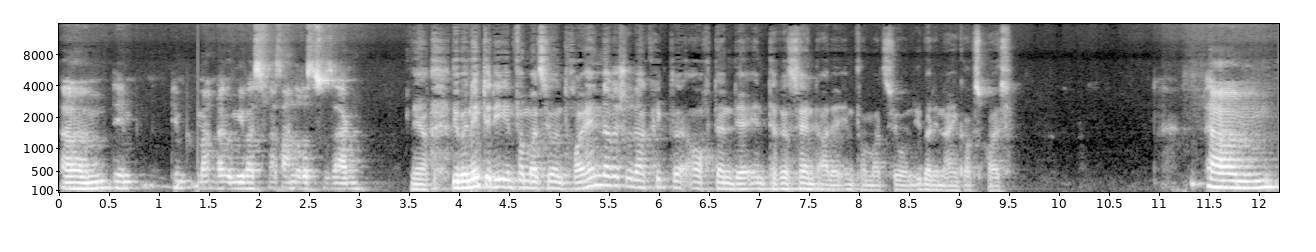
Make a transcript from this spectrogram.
ähm, dem, dem Mann da irgendwie was, was anderes zu sagen. Ja. Übernimmt ihr die Informationen treuhänderisch oder kriegt auch dann der Interessent alle Informationen über den Einkaufspreis? Ähm,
